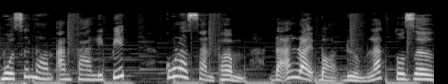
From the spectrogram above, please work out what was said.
mùa sữa non alpha lipid cũng là sản phẩm đã loại bỏ đường lactose.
